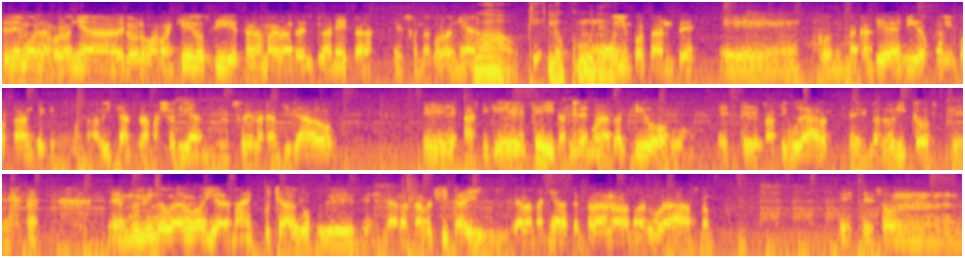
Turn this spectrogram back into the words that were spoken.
Tenemos la colonia de Loros Barranqueros, sí, esta es la más grande del planeta, es una colonia ¡Wow! ¡Qué locura! muy importante. eh, con una cantidad de nidos muy importante que bueno, habitan la mayoría sobre el acantilado. Eh, así que sí, también es un atractivo este, particular de los loritos, que es muy lindo verlo y además escucharlo, porque a la tardecita y a la mañana temprano, a la madrugada, son, este, son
